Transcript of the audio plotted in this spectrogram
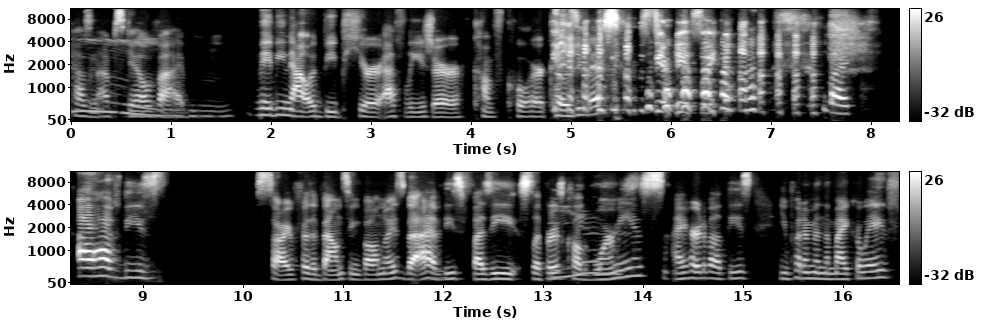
has an upscale vibe. Mm. Maybe now it would be pure athleisure, comfort, coziness. Seriously. like I have these sorry for the bouncing ball noise, but I have these fuzzy slippers yeah. called warmies. I heard about these. You put them in the microwave.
